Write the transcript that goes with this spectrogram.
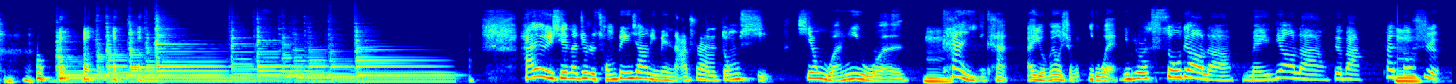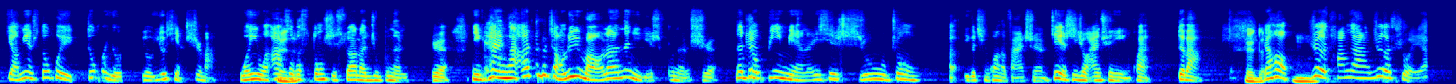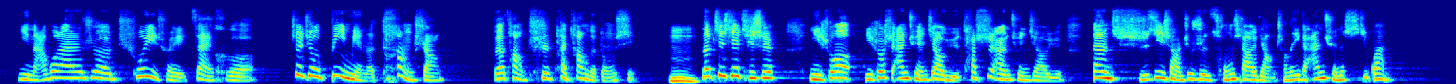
还有一些呢，就是从冰箱里面拿出来的东西，先闻一闻，嗯看一看，哎，有没有什么异味？你比如说馊掉了、霉掉了，对吧？它都嗯是表面是都会都会有有有显示嘛。闻一闻啊，这个东西酸了就不能吃。你看一看啊，这不长绿毛了，那你也是不能吃，那就避免了一些食物中的一个情况的发生，这也是一种安全隐患，对吧？对的。然后嗯热汤啊、热水啊，你拿过来的时候吹一吹再喝，这就避免了烫伤，不要烫吃太烫的东西。嗯那这些其实你说你说是安全教育，它是安全教育，但实际上就是从小养成了一个安全的习惯，对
